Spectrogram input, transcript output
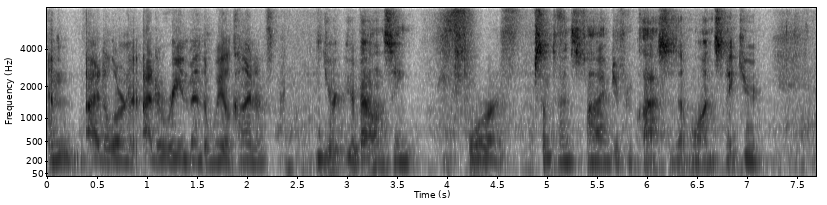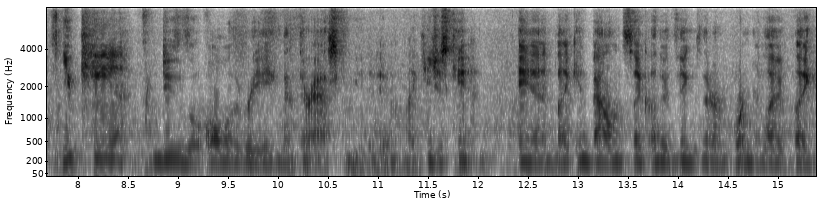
and I had to learn it. I had to reinvent the wheel, kind of. You're you're balancing four, sometimes five different classes at once. Like you're you can't do all the reading that they're asking you to do. Like you just can't. And like in balance, like other things that are important in your life, like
